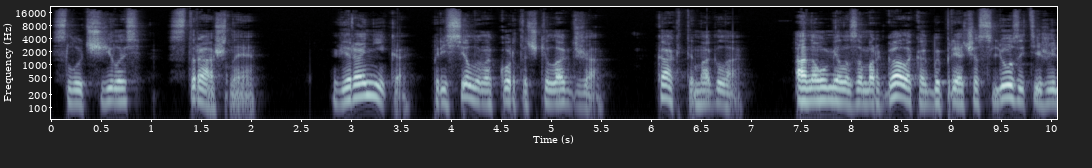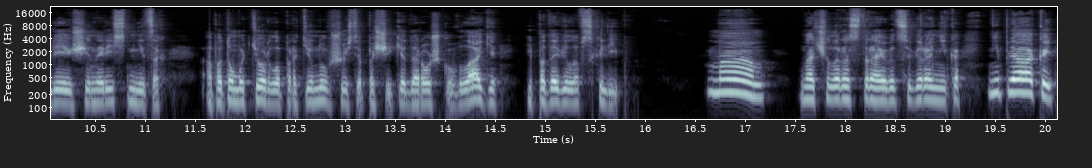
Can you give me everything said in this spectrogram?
случилось страшное. Вероника присела на корточки Лакджа. «Как ты могла?» Она умело заморгала, как бы пряча слезы, тяжелеющие на ресницах, а потом утерла протянувшуюся по щеке дорожку влаги и подавила всхлип. «Мам!» начала расстраиваться Вероника. «Не плякай,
